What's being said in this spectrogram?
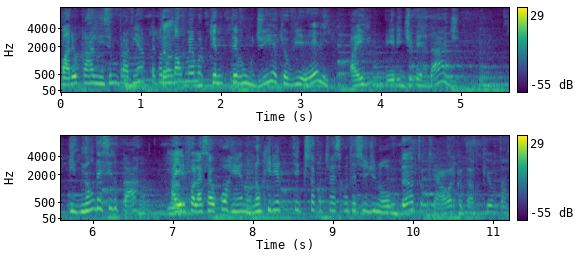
Parei o carro ali em cima pra vir a pé pra não Tanto- dar um mesmo. Porque teve um dia que eu vi ele, aí ele de verdade, e não desci do carro. Mano. Aí ele foi lá e saiu correndo. Não queria que isso tivesse acontecido de novo. Tanto que a hora que eu tava, porque eu tava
